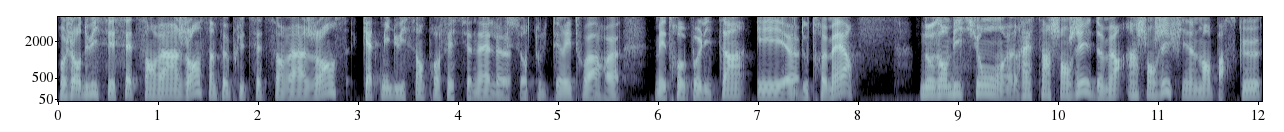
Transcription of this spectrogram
Aujourd'hui, c'est 720 agences, un peu plus de 720 agences, 4800 professionnels sur tout le territoire métropolitain et d'outre-mer. Nos ambitions euh, restent inchangées, demeurent inchangées finalement parce que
